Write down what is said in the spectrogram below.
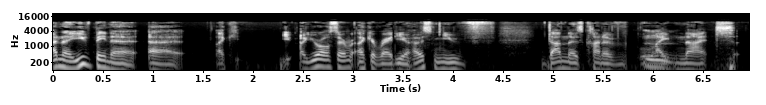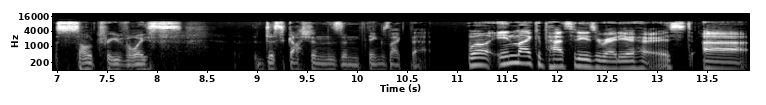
I don't know. You've been a uh, like you, you're also like a radio host, and you've done those kind of late night sultry voice discussions and things like that. Well, in my capacity as a radio host, uh,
